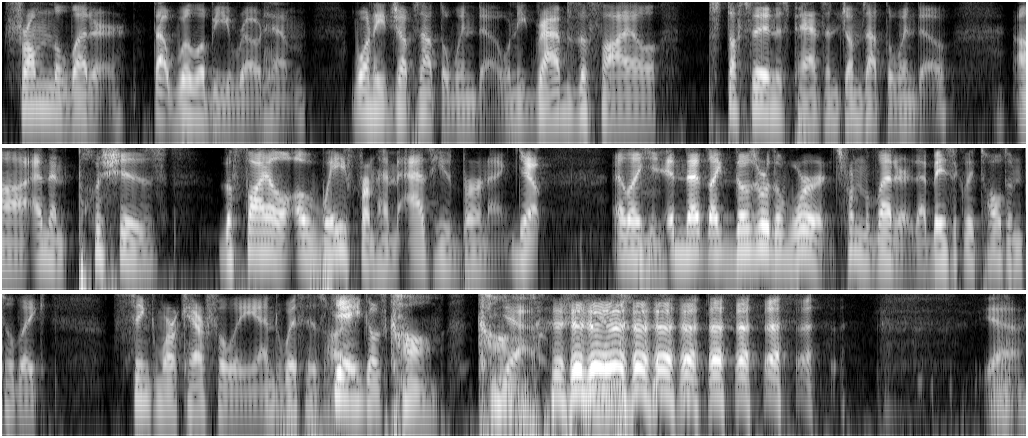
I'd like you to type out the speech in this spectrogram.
from the letter that Willoughby wrote him when he jumps out the window when he grabs the file stuffs it in his pants and jumps out the window uh, and then pushes the file away from him as he's burning yep. And like mm. and that's like those were the words from the letter that basically told him to like think more carefully and with his heart Yeah, he goes calm, calm. yeah yeah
